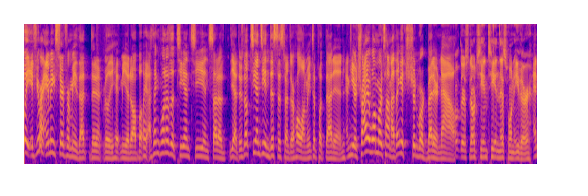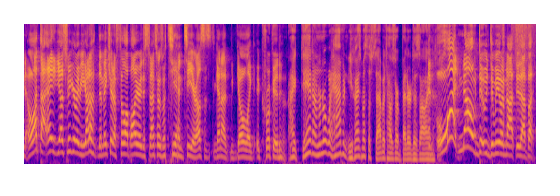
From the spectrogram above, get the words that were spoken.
Wait, if you were aiming straight for me, that didn't really hit me at all. But wait, I think one of the TNT inside of yeah, there's no TNT in this dispenser. Hold on, we need to put that in. And here, try it one more time. I think it should work better now. Oh, there's no TNT in this one either. And what the? Hey, yo, speaker baby, you gotta make sure to fill up all your dispensers with TNT, or else it's gonna go like crooked. I did. I don't know what happened. You guys must have sabotaged our better design. What? No, do, do we would not do that? But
